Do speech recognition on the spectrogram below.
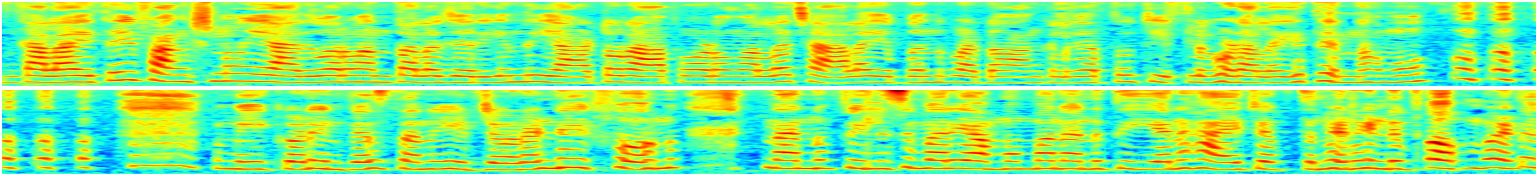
ఇంకా అలా అయితే ఈ ఫంక్షన్ ఈ ఆదివారం అంతా అలా జరిగింది. ఈ ఆటో రాపోవడం వల్ల చాలా ఇబ్బంది పడ్డాం. అంకుల్ గారితో తిట్లు కూడా అలాగే తిన్నాము. మీకు కూడా వినిపిస్తాను. ఇటు చూడండి ఫోన్. నన్ను పిలిచి మరి అమ్మమ్మ నన్ను తీయని హాయ్ చెప్తున్నాడండి పాపమాడు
